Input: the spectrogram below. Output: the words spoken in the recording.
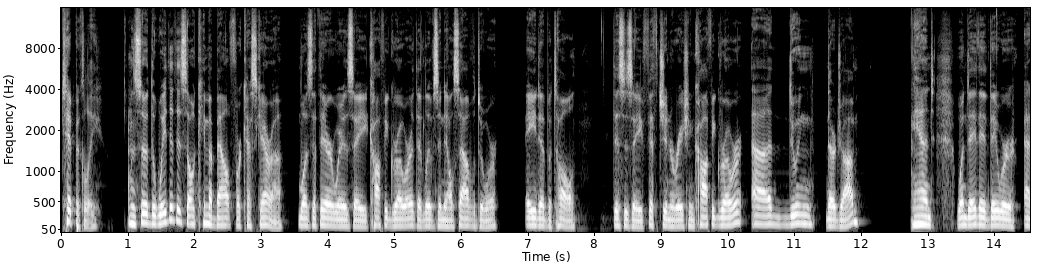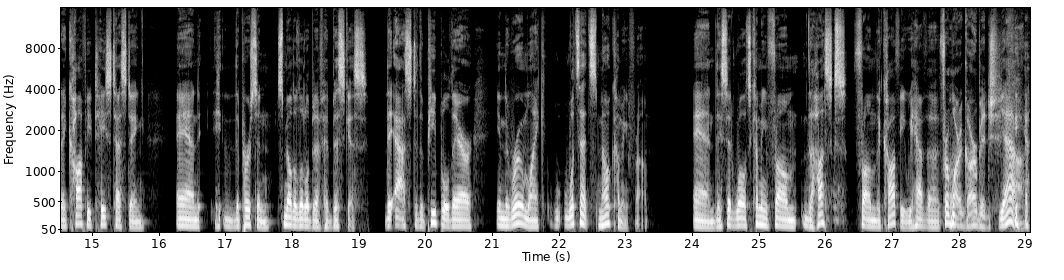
typically. And so the way that this all came about for Cascara was that there was a coffee grower that lives in El Salvador, Aida Batlle. This is a fifth generation coffee grower uh, doing their job. And one day they, they were at a coffee taste testing, and the person smelled a little bit of hibiscus. They asked the people there in the room, like, what's that smell coming from? And they said, well, it's coming from the husks from the coffee. We have the From our garbage. yeah.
